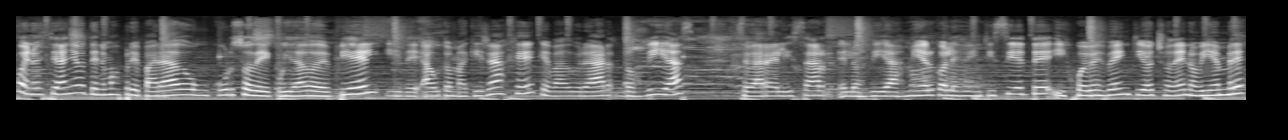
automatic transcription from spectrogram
Bueno, este año tenemos preparado un curso de cuidado de piel y de automaquillaje que va a durar dos días se va a realizar en los días miércoles 27 y jueves 28 de noviembre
